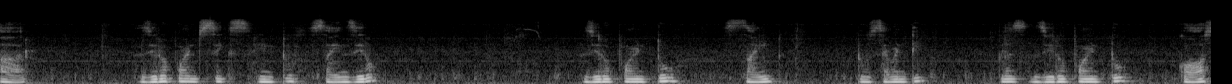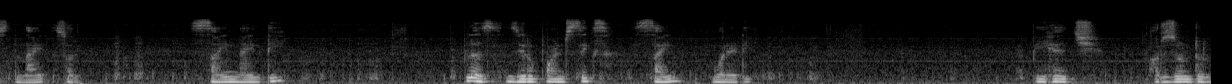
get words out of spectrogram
r 0.6 into sine 0 0.2 sine 270 plus 0.2 cos 9 sorry sine 90 plus 0.6 sine 180 pH horizontal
